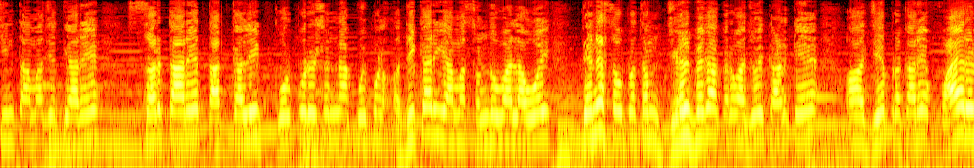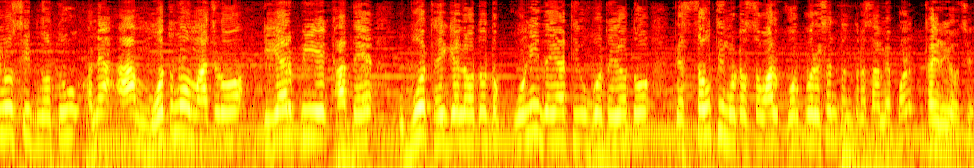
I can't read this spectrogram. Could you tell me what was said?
ચિંતામાં છે ત્યારે સરકારે તાત્કાલિક કોર્પોરેશનના કોઈ પણ અધિકારી આમાં સંડોવાયેલા હોય તેને સૌપ્રથમ જેલ ભેગા કરવા જોઈએ, કારણ કે જે પ્રકારે ફાયર એનોસિડ નહોતું અને આ મોતનો માછડો ટીઆરપી ખાતે ઊભો થઈ ગયેલો હતો, તો કોની દયાથી ઊભો થયો હતો, તે સૌથી મોટો સવાલ કોર્પોરેશન તંત્ર સામે પણ થઈ રહ્યો છે.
